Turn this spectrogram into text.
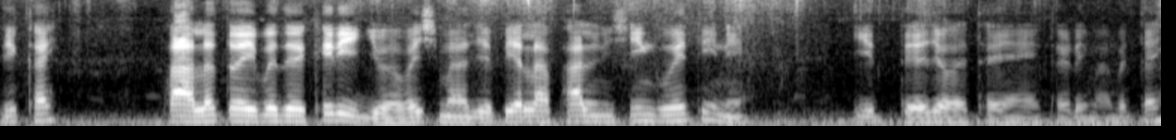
દેખાય? ફાલ હતો એ બધો ખરી ગયો. વચમાં જે પહેલાં ફાલની શીંગું હતી ને એ જ તે જો થઈ અહીં થડીમાં બતાય?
